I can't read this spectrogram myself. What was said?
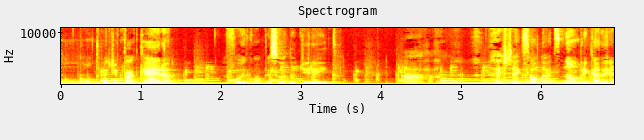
um encontro de paquera, foi com uma pessoa do direito. Ah, hashtag saudades. Não, brincadeira.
